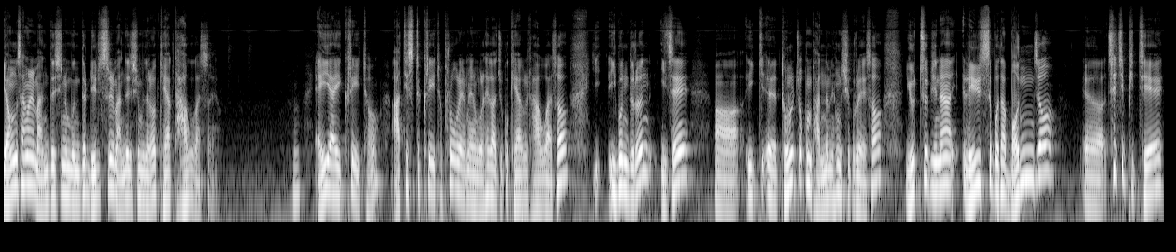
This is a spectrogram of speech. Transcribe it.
영상을 만드시는 분들, 릴스를 만드시는 분들하고 계약 다 하고 갔어요. 어? AI 크리에이터, 아티스트 크리에이터 프로그램이라는 걸 해가지고 계약을 다 하고 가서 이, 이분들은 이제 어, 이, 에, 돈을 조금 받는 형식으로 해서 유튜브나 릴스보다 먼저 어, 챗GPT의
